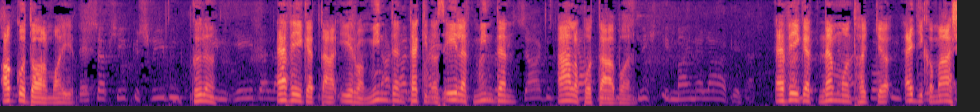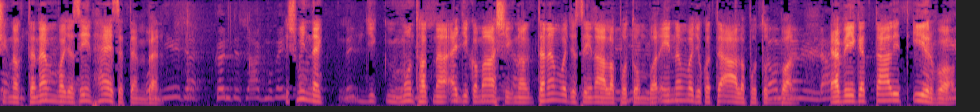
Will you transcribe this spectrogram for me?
aggodalmai. Külön evéget áll írva minden tekint az élet minden állapotában. Evéget nem mondhatja egyik a másiknak, te nem vagy az én helyzetemben. És mindenki mondhatná egyik a másiknak, te nem vagy az én állapotomban, én nem vagyok a te állapotodban. E véget áll itt írva.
